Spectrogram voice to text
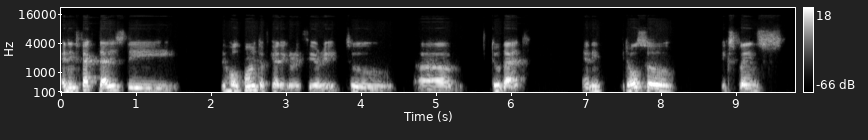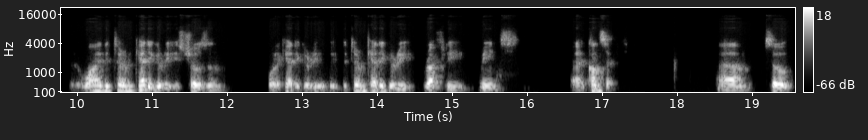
and in fact, that is the, the whole point of category theory to uh, do that. And it, it also explains why the term category is chosen for a category. The, the term category roughly means uh, concept. Um, so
